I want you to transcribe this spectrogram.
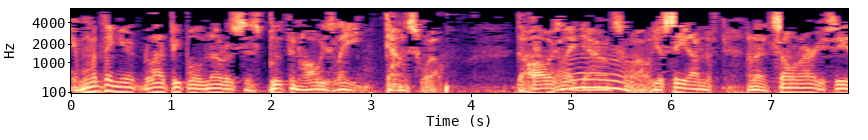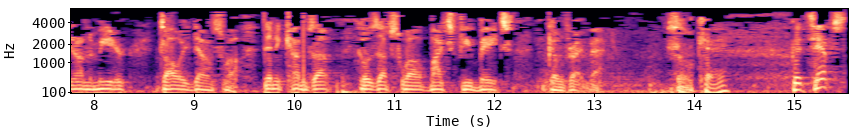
And one thing you, a lot of people notice is bluefin always lay downswell. They always lay down mm. Oh. You'll see it on the on the sonar. You see it on the meter. It's always downswell. Then it comes up, goes upswell, bites a few baits, and comes right back. So Okay. Good tips.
